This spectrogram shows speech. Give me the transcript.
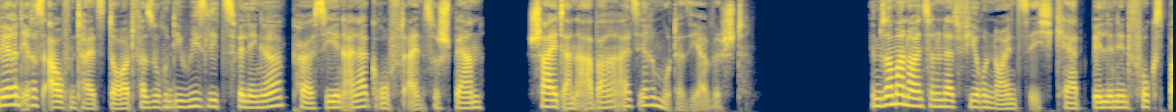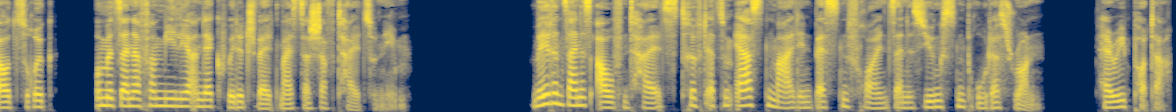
Während ihres Aufenthalts dort versuchen die Weasley-Zwillinge, Percy in einer Gruft einzusperren, scheitern aber, als ihre Mutter sie erwischt. Im Sommer 1994 kehrt Bill in den Fuchsbau zurück, um mit seiner Familie an der Quidditch-Weltmeisterschaft teilzunehmen. Während seines Aufenthalts trifft er zum ersten Mal den besten Freund seines jüngsten Bruders Ron, Harry Potter.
